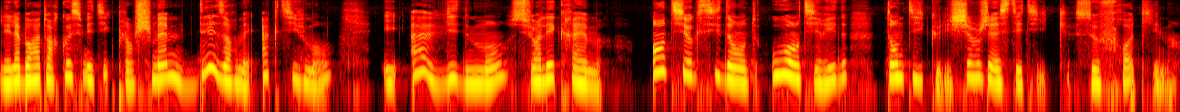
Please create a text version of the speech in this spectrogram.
Les laboratoires cosmétiques planchent même désormais activement et avidement sur les crèmes antioxydantes ou antirides, tandis que les chirurgiens esthétiques se frottent les mains.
